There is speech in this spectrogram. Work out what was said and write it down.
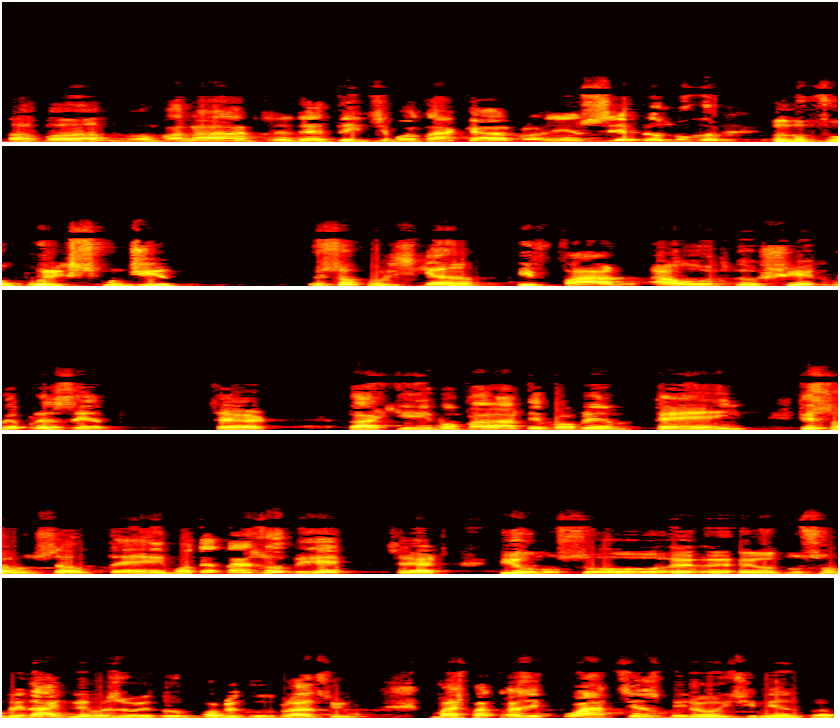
Tá bom, vamos lá, entendeu? tem que botar a cara para mim. Eu, sempre, eu, nunca, eu não sou um político escondido. Eu sou um político que ando e falo. Aonde que eu chego, me apresento, certo? Tá aqui, vamos falar, tem problema? Tem. Tem solução? Tem. Vamos tentar resolver, certo? Eu não sou, eu, eu não sou milagre para resolver o problema do Brasil. Mas para trazer 400 milhões de menos para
